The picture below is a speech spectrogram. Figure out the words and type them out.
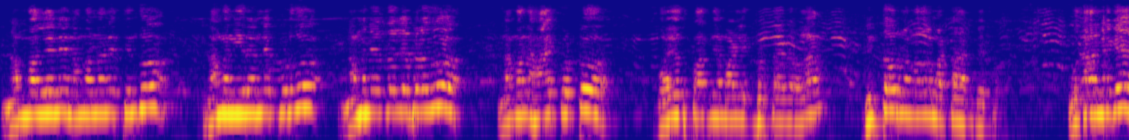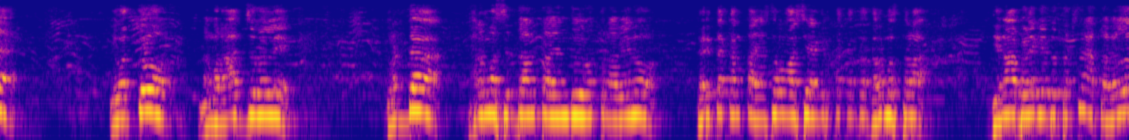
ನಮ್ಮಲ್ಲೇನೆ ನಮ್ಮನ್ನೇ ತಿಂದು, ನಮ್ಮ ನೀರನ್ನೇ ಕುಡಿದು, ನಮ್ಮ ನೆಲದಲ್ಲೇ ಬೆಳೆದು, ನಮ್ಮನ್ನು ಹಾಕಿಕೊಟ್ಟು ಭಯೋತ್ಪಾದನೆ ಮಾಡ್ಲಿಕ್ಕೆ ಬರ್ತಾ ಇದಾರಲ್ಲ ಇಂಥವ್ರನ್ನ ಮೊದಲು ಮಟ್ಟ ಹಾಕಬೇಕು. ಉದಾಹರಣೆಗೆ, ಇವತ್ತು ನಮ್ಮ ರಾಜ್ಯದಲ್ಲಿ ದೊಡ್ಡ ಧರ್ಮ ಸಿದ್ಧಾಂತ ಎಂದು ಇವತ್ತು ನಾವೇನು ಕರಿತಕ್ಕಂಥ ಹೆಸರುವಾಸಿ ಆಗಿರ್ತಕ್ಕಂಥ ಧರ್ಮಸ್ಥಳ ದಿನ ಬೆಳಗ್ಗೆ ಎದ್ದ ತಕ್ಷಣ ತಾವೆಲ್ಲ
